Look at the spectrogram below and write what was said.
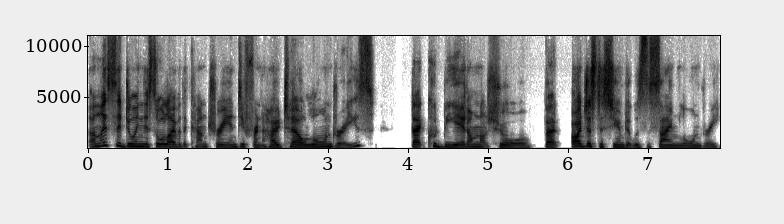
Unless they're doing this all over the country in different hotel laundries, that could be it. I'm not sure, but I just assumed it was the same laundry.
